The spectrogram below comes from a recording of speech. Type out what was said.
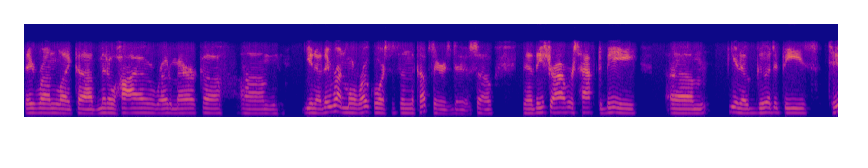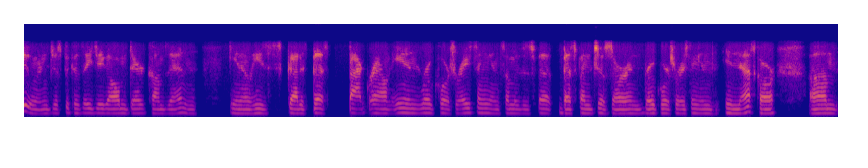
they run like, uh, Mid Ohio, Road America, um, you know, they run more road courses than the Cup Series do. So, you know, these drivers have to be, um, you know, good at these too. And just because AJ Allmendinger comes in and, you know, he's got his best background in road course racing and some of his best finishes are in road course racing in, in NASCAR, um,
